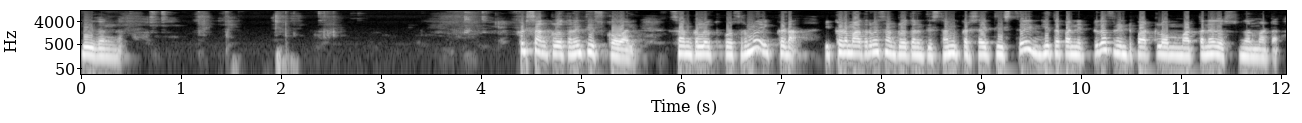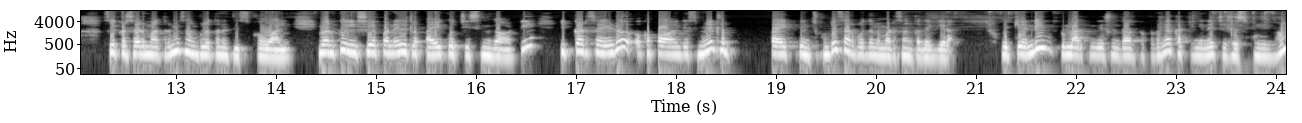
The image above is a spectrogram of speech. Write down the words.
ఈ విధంగా. ఇక్కడ సంకలోత్ అనేది తీసుకోవాలి. సంకలోత్ కోసము ఇక్కడ ఇక్కడ మాత్రమే సంకలోత్ అనేది తీస్తాం ఇక్కడ సైడ్ తీస్తే గీత పన్నెట్టుగా ఫ్రంట్ పార్ట్లో మడత అనేది వస్తుంది అనమాట సో ఇక్కడ సైడ్ మాత్రమే సంకలోత్ అనేది తీసుకోవాలి. మనకు ఈ షేప్ అనేది ఇట్లా పైకి వచ్చేసింది కాబట్టి ఇక్కడ సైడ్ ఒక పావు ఇంచెస్ ఇట్లా పైకి పెంచుకుంటే సరిపోతుంది అనమాట సంఖ దగ్గర. ఓకే అండి? ఇప్పుడు మార్కింగ్ చేసిన దాని ప్రకారంగా కటింగ్ అనేది చేసేసుకుందాం.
